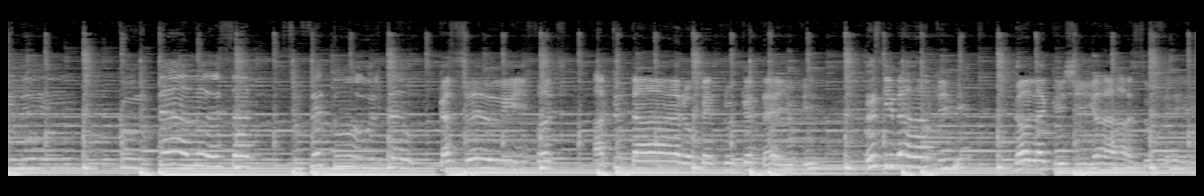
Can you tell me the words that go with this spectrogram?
mine. Cum te-a lăsat sufletul tău Ca să îi faci atâta rău Pentru că te-ai iubit? În schimb a primit Doar la cât și a suferit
